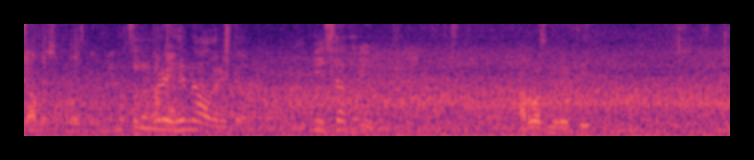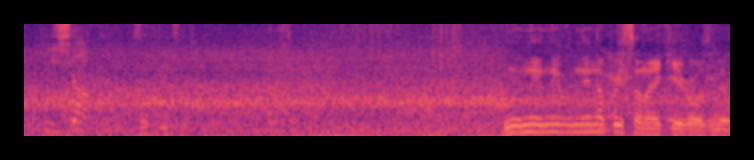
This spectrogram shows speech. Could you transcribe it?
Я може і взяв ваше по мій. Ну це не нормально. Оригінал, ребят. 50 гривень. А розмір який? 50. За 30. Не, не, не, не написано який розмір.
